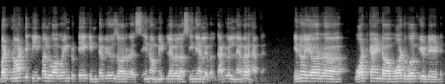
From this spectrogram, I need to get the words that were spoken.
but not the people who are going to take interviews or uh, you know mid level or senior level. That will never happen. You know your uh, what kind of what work you did.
